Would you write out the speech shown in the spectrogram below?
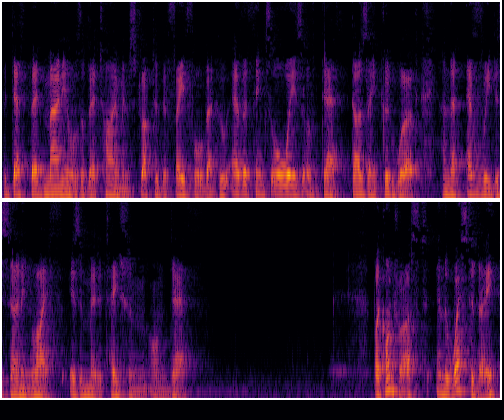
the deathbed manuals of their time instructed the faithful that whoever thinks always of death does a good work, and that every discerning life is a meditation on death. By contrast, in the West today,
